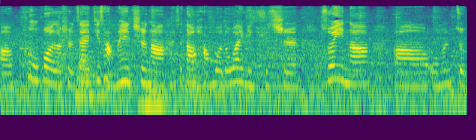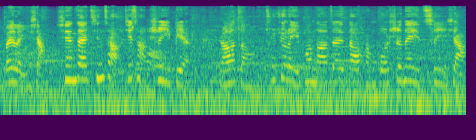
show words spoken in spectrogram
呃困惑的是在机场内吃呢，还是到韩国的外边去吃？所以呢，呃，我们准备了一下，先在机场机场吃一遍。然后等出去了以后呢，再到韩国市内吃一下，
